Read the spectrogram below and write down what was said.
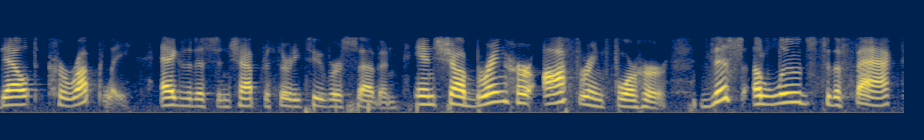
dealt corruptly. Exodus in chapter 32, verse 7. And shall bring her offering for her. This alludes to the fact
